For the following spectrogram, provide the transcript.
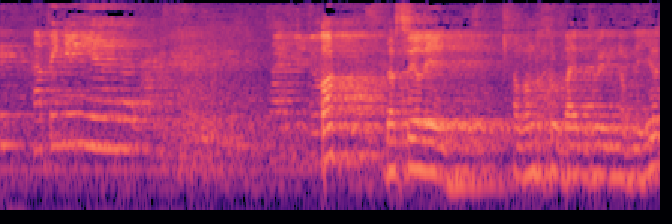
Happy New Year. Thank you, John, that's really a wonderful Bible reading of the year.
